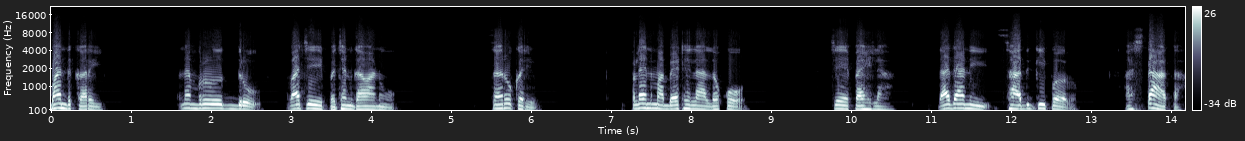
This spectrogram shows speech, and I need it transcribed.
બંધ કરી અને મૃદ્રુ વાજે ભજન ગાવાનું શરૂ કર્યું. પ્લેનમાં બેઠેલા લોકો જે પહેલા દાદાની સાદગી પર હસતા હતા,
